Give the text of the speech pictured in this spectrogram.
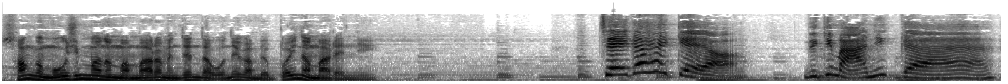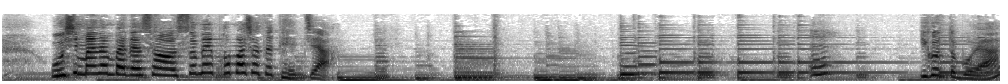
상금 50만 원만 말하면 된다고 내가 몇 번이나 말했니? 제가 할게요. 느낌 아니까. 50만 원 받아서 쏘매 펌하셔도 되죠? 응? 이것도 뭐야?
